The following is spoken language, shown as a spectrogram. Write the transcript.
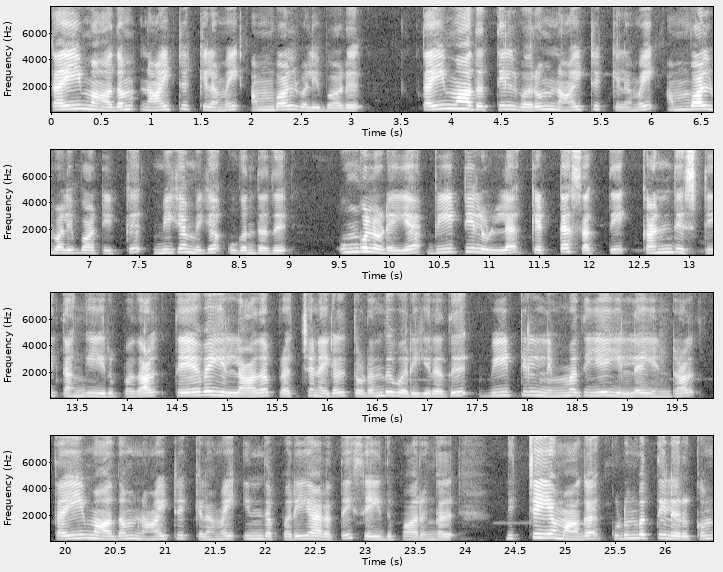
தை மாதம் ஞாயிற்றுக்கிழமை அம்பாள் வழிபாடு. தை மாதத்தில் வரும் ஞாயிற்றுக்கிழமை அம்பாள் வழிபாட்டிற்கு மிக மிக உகந்தது. உங்களுடைய வீட்டிலுள்ள கெட்ட சக்தி கண் திஷ்டி தங்கியிருப்பதால் தேவையில்லாத பிரச்சனைகள் தொடர்ந்து வருகிறது. வீட்டில் நிம்மதியே இல்லை என்றால் தை மாதம் ஞாயிற்றுக்கிழமை இந்த பரிகாரத்தை செய்து பாருங்கள். நிச்சயமாக குடும்பத்தில் இருக்கும்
